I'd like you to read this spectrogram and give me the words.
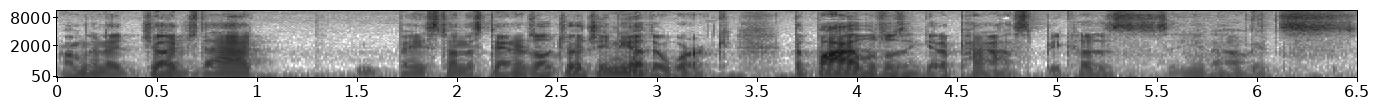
I'm going to judge that based on the standards I'll judge any other work. The Bible doesn't get a pass because you know it's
